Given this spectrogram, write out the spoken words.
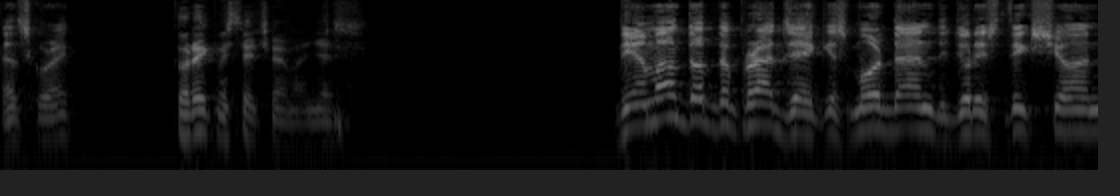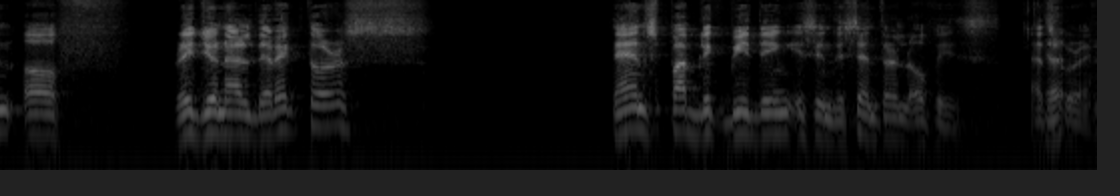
That's correct? Correct, Mr. Chairman, yes. The amount of the project is more than the jurisdiction of regional directors. Hence, public bidding is in the central office. That's That- correct.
